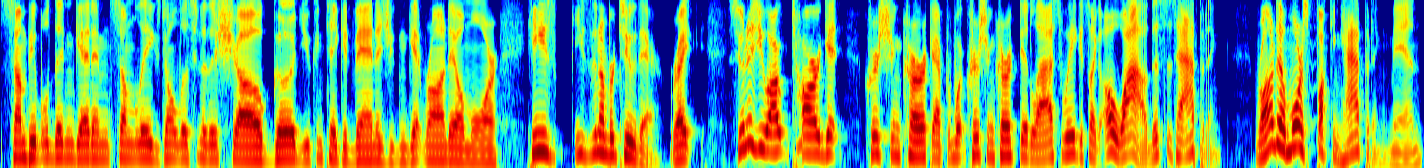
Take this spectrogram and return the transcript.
Some people didn't get him. Some leagues don't listen to this show. Good, you can take advantage. You can get Rondale Moore. He's he's the number two there, right? As soon as you out target Christian Kirk after what Christian Kirk did last week, it's like, oh wow, this is happening. Rondale Moore's fucking happening, man.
